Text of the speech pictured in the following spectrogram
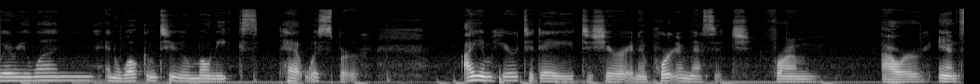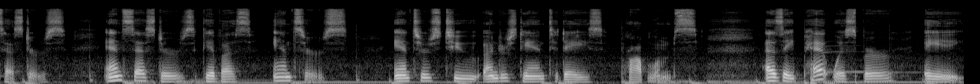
everyone, and welcome to Monique's Pet Whisper. I am here today to share an important message from our ancestors. Ancestors give us answers, answers to understand today's problems. As a pet whisperer, a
